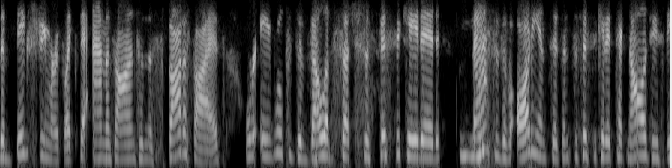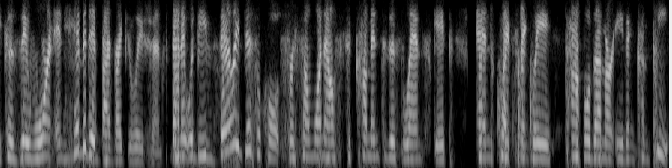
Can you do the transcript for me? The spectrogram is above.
the big streamers like the Amazons and the Spotify's were able to develop such sophisticated masses of audiences and sophisticated technologies because they weren't inhibited by regulation, that it would be very difficult for someone else to come into this landscape and, quite frankly, topple them or even compete.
